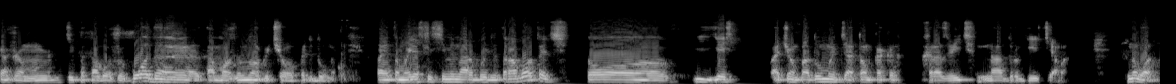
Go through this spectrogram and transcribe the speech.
скажем, типа того же года, там можно много чего придумать. Поэтому если семинар будет работать, то есть о чем подумать, о том, как их развить на другие темы. Ну вот,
